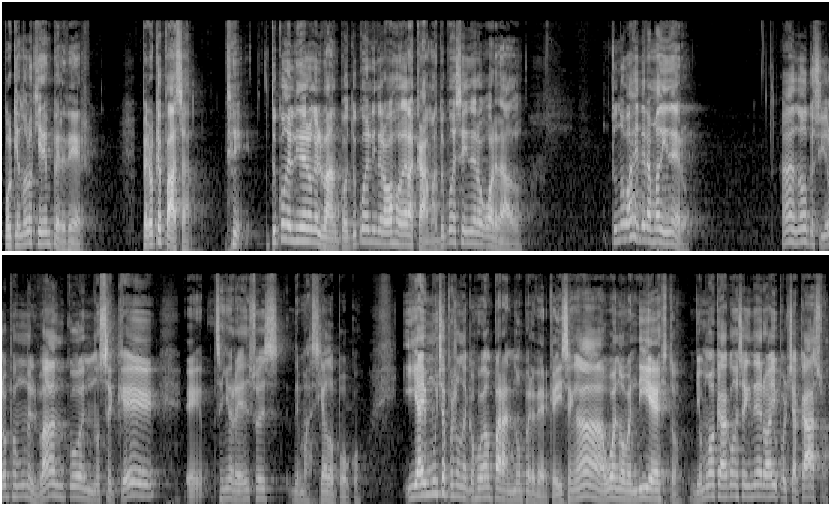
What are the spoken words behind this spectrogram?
porque no lo quieren perder. Pero ¿qué pasa? tú con el dinero en el banco, tú con el dinero abajo de la cama, tú con ese dinero guardado, tú no vas a generar más dinero. Ah, no, que si yo lo pongo en el banco, en no sé qué. Eh, señores, eso es demasiado poco. Y hay muchas personas que juegan para no perder, que dicen, ah, bueno, vendí esto, yo me voy a quedar con ese dinero ahí por si acaso.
